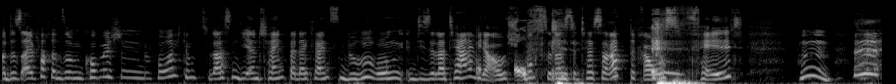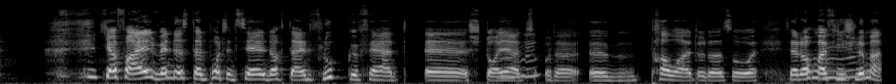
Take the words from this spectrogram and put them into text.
und das einfach in so einem komischen Vorrichtung zu lassen, die anscheinend bei der kleinsten Berührung diese Laterne wieder ausspuckt, sodass der Tesseract rausfällt. Ja, vor allem, wenn das dann potenziell noch dein Fluggefährt äh, steuert oder ähm, powert oder so. Ist ja noch mal viel schlimmer.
